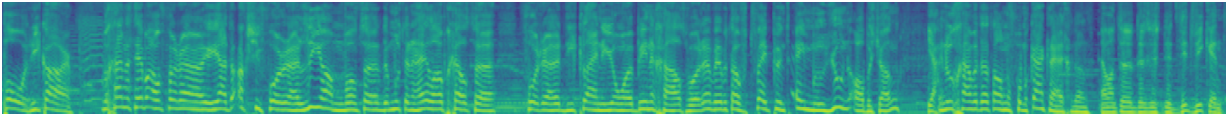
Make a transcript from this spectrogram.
Paul Ricard. We gaan het hebben over ja, de actie voor Liam. Want er moet een hele hoop geld voor die kleine jongen binnengehaald worden. We hebben het over 2,1 miljoen, Albert-Jan. Ja. En hoe gaan we dat allemaal voor elkaar krijgen dan? Ja, want dus dit, dit, weekend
